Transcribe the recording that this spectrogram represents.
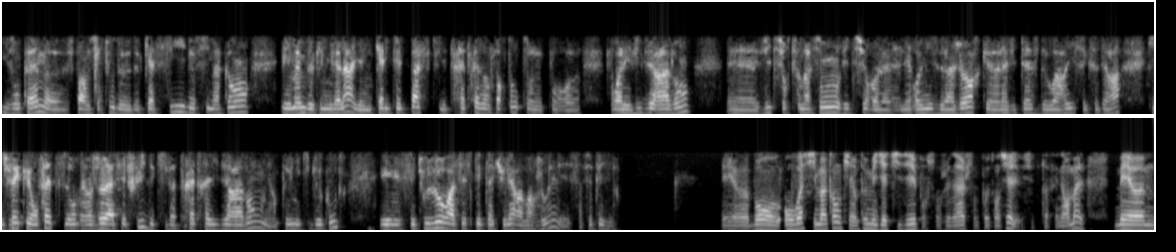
ils ont quand même, euh, je parle surtout de, de Cassie, de Simakan et même de Kemilala. Il y a une qualité de passe qui est très très importante pour pour aller vite vers l'avant euh, vite sur Thomasson, vite sur les remises de Ajorc, euh, la vitesse de Waris, etc. Qui fait qu'en fait on a un jeu assez fluide qui va très très vite vers l'avant, on est un peu une équipe de contre et c'est toujours assez spectaculaire à voir jouer et ça fait plaisir. Et euh, bon, on voit Simakan qui est un peu médiatisé pour son jeune âge, son potentiel, et c'est tout à fait normal. Mais euh,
